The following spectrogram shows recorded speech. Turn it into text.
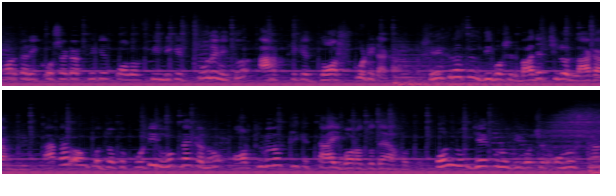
সরকারি কোষাগার থেকে পলক সিন্ডিকেট তুলে নিত আট থেকে দশ কোটি টাকা। শেখ রাসেল দিবসের বাজেট ছিল লাগাম। টাকার অঙ্ক যত কোটি হোক না কেন, অর্থ বিভাগ থেকে তাই বরাদ্দ দেওয়া হতো। অন্য যে কোনো দিবসের অনুষ্ঠান,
